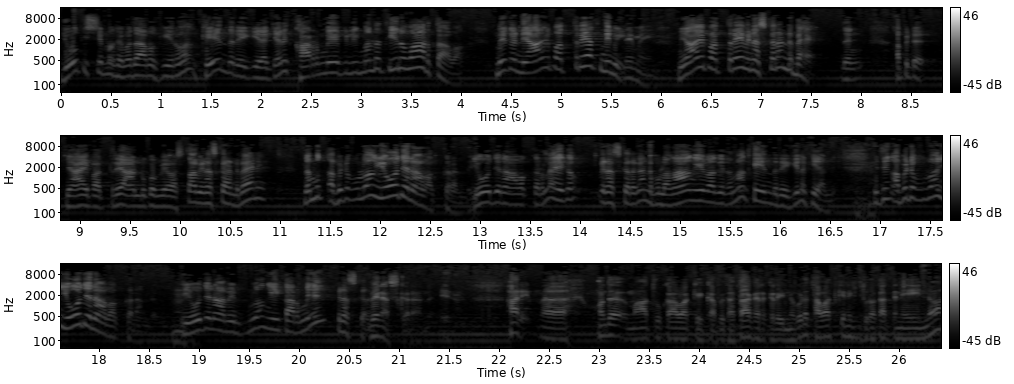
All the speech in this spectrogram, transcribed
ජ්‍යොතිෂ්‍ය මම හැමදාම කියනවා කේන්දරය කියලා කියන්නේ කර්මය පිළිබඳ තියෙන වාර්තාවක්. මේක න්‍යාය පත්‍රයක්. නෙමෙයි. න්‍යාය පත්‍රය වෙනස් කරන්න බෑ. දැන් අපිට න්‍යාය පත්‍රය ආණ්ඩුක්‍රම ව්‍යවස්ථාව වෙනස් කරන්න බෑනේ. නමුත් අපිට පුළුවන් යෝජනාවක් කරන්න. යෝජනාවක් කරලා ඒක වෙනස් කරගන්න පුළුවන්. ආන් ඒ වගේ තමයි කේන්දරය කියලා කියන්නේ. ඉතින් අපිට පුළුවන් යෝජනාවක් කරන්න. යෝජනාවෙන් පුළුවන් ඒ කර්මය වෙනස් කරන්න. වෙනස් කරන්න. හරි හොඳ මාතෘකාවක් එක්ක අපි කතා කර කර ඉන්නකොට තවත් කෙනෙක් දුරකථනයේ ඉන්නවා.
